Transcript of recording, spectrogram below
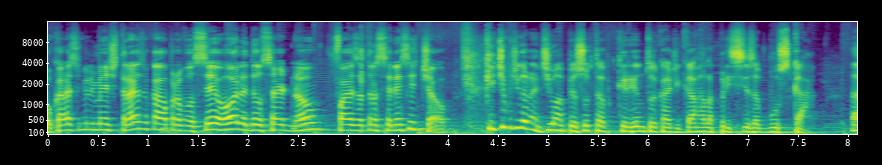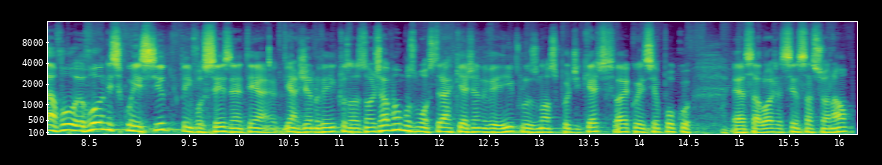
O cara simplesmente traz o carro para você, olha, deu certo não, faz a transferência e tchau. Que tipo de garantia uma pessoa que está querendo trocar de carro ela precisa buscar? Ah, vou, eu vou nesse conhecido, tem vocês, né? Tem a, tem a Jano Veículos, nós, nós já vamos mostrar aqui a Jano Veículos, nosso podcast, você vai conhecer um pouco essa loja sensacional.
